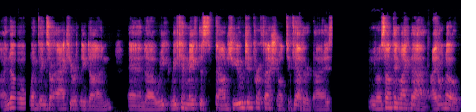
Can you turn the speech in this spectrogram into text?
I know when things are accurately done, and uh, we we can make this sound huge and professional together, guys. You know, something like that. I don't know.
